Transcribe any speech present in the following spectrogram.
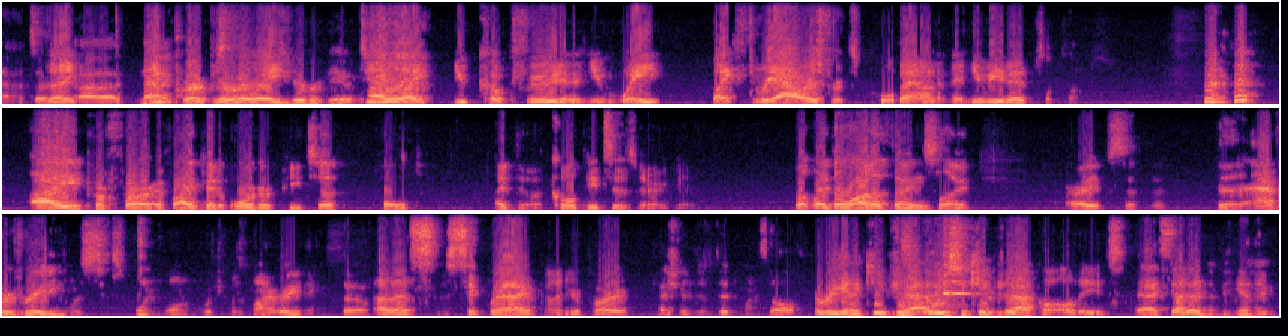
no, it's all like, right. Uh, no, you your- purposefully- your review. Do you like you cook food and then you wait like three hours for it to cool down and then you eat it? Sometimes. I prefer if I could order pizza cold, I'd do it. Cold pizza is very good. But like a lot of things, like All right, so the, the average rating was six point one, which was my rating. So Oh, that's a sick brag on your part. I should have just did it myself. Are we gonna keep track? We should keep track of all these. I said that in the beginning.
